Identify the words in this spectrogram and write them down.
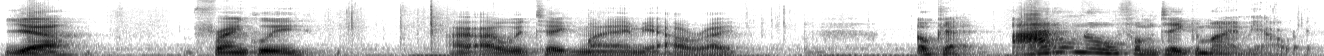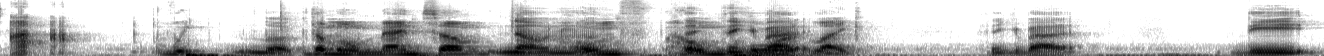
Yeah. Frankly, I, I would take Miami outright. Okay, I don't know if I'm taking Miami outright. I, I we Look, the momentum. No, no, home home think court, about it. Like think about it. The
